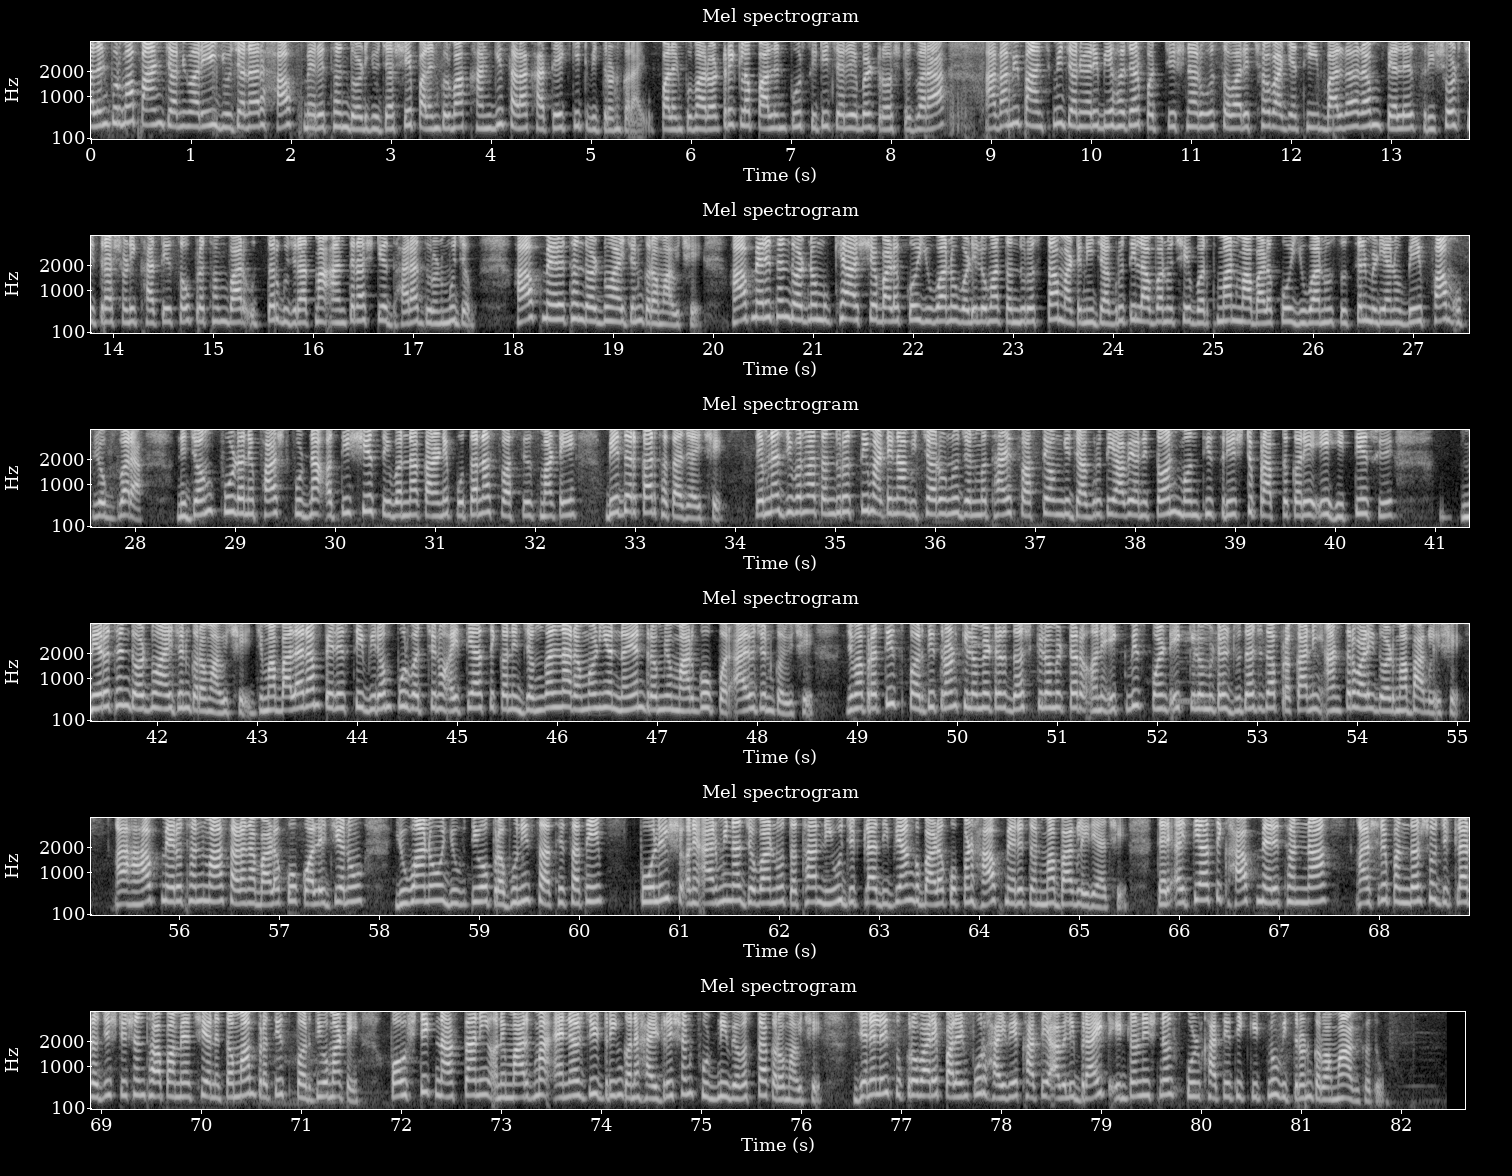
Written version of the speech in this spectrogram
પાલનપુરમાં પાંચ જાન્યુઆરીએ યોજાનાર હાફ મેરેથોન દોડ યોજાશે. પાલનપુરમાં ખાનગી શાળા ખાતે કીટ વિતરણ કરાયું. પાલનપુરમાં Rotary Club Palanpur city charitable trust દ્વારા આગામી પાંચમી જાન્યુઆરી બે હજાર પચીસના રોજ સવારે છ વાગ્યાથી બાલારામ પેલેસ રિસોર્ટ ચિત્રાસણી ખાતે સૌ પ્રથમવાર ઉત્તર ગુજરાતમાં આંતરરાષ્ટ્રીય ધારાધોરણ મુજબ હાફ મેરેથોન દોડનું આયોજન કરવામાં આવ્યું છે. હાફ મેરેથોન દોડનો મુખ્ય આશય બાળકો, યુવાનો વડીલોમાં તંદુરસ્તા માટેની જાગૃતિ લાવવાનો છે. વર્તમાનમાં બાળકો, યુવાનો સોશિયલ મીડિયાનો બેફામ ઉપયોગ દ્વારા ને જંક ફૂડ અને ફાસ્ટ ફૂડના અતિશય સેવનના કારણે પોતાના સ્વાસ્થ્ય માટે બેદરકાર થતા જાય છે. તેમના જીવનમાં તંદુરસ્તી માટેના વિચારોનો જન્મ થાય, સ્વાસ્થ્ય અંગે જાગૃતિ આવે અને તન મનથી શ્રેષ્ઠ પ્રાપ્ત કરે એ હિતે છે મેરેથોન દોડનું આયોજન કરવામાં આવ્યું છે, જેમાં બાલારામ પેલેસથી વિરમપુર વચ્ચેનો ઐતિહાસિક અને જંગલના રમણીય નયન રમ્ય માર્ગો પર આયોજન કર્યું છે, જેમાં પ્રતિસ્પર્ધી ત્રણ કિલોમીટર, દસ કિલોમીટર અને એકવીસ પોઈન્ટ એક કિલોમીટર જુદા જુદા પ્રકારની આંતરવાળી દોડમાં ભાગ લેશે આ હાફ મેરેથોનમાં શાળાના બાળકો, કોલેજિયનો, યુવાનો, યુવતીઓ પ્રભુની સાથે સાથે પોલીસ અને આર્મીના જવાનો તથા નેવું જેટલા દિવ્યાંગ બાળકો પણ હાફ મેરેથોનમાં ભાગ લઈ રહ્યા છે. ત્યારે ઐતિહાસિક હાફ મેરેથોનના આશરે પંદરસો જેટલા રજીસ્ટ્રેશન થવા પામ્યા છે અને તમામ પ્રતિસ્પર્ધીઓ માટે પૌષ્ટિક નાસ્તાની અને માર્ગમાં એનર્જી ડ્રિંક અને હાઇડ્રેશન ફૂડની વ્યવસ્થા કરવામાં આવી છે. જેને લઈ શુક્રવારે પાલનપુર હાઈવે ખાતે આવેલી બ્રાઇટ ઇન્ટરનેશનલ સ્કૂલ ખાતેથી કીટનું વિતરણ કરવામાં આવ્યું હતું.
